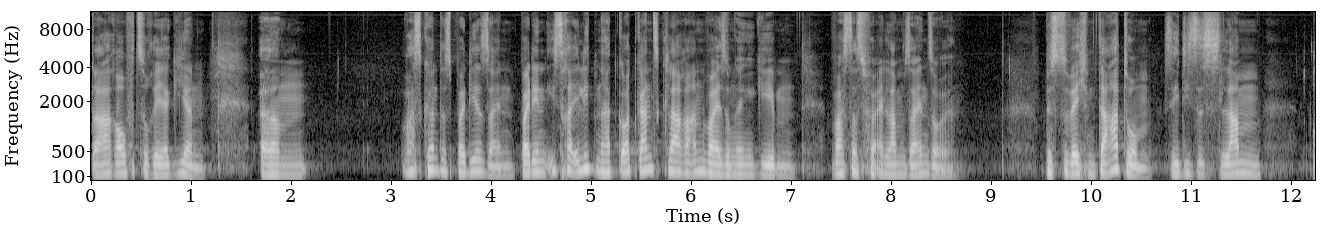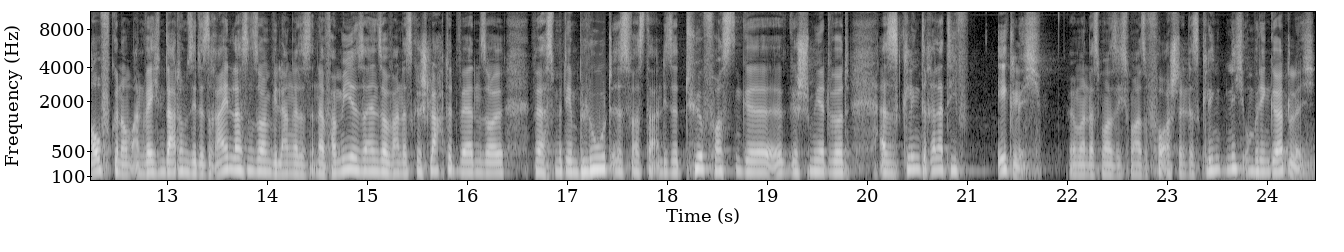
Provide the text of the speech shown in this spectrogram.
darauf zu reagieren. Ähm, was könnte es bei dir sein? Bei den Israeliten hat Gott ganz klare Anweisungen gegeben, was das für ein Lamm sein soll. Bis zu welchem Datum sie dieses Lamm aufgenommen, an welchem Datum sie das reinlassen sollen, wie lange das in der Familie sein soll, wann es geschlachtet werden soll, was mit dem Blut ist, was da an diese Türpfosten ge geschmiert wird. Also es klingt relativ eklig, wenn man das mal sich mal so vorstellt. Es klingt nicht unbedingt göttlich.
